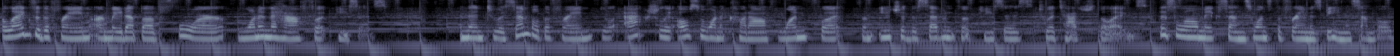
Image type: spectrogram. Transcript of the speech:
The legs of the frame are made up of four 1.5 foot pieces. And then to assemble the frame, you'll actually also want to cut off one foot from each of the 7 foot pieces to attach the legs. This will all make sense once the frame is being assembled.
